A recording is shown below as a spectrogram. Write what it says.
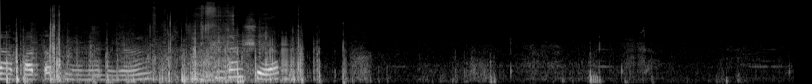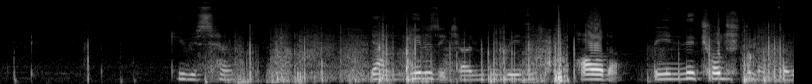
Ya patlatma onu ama ya. İçinden şey yap. Gibi sen. Yani geri zekalı gibi beyni havada. Beynini çalıştırma tabi.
